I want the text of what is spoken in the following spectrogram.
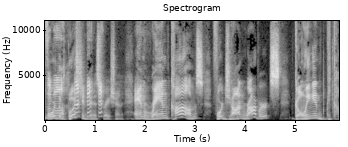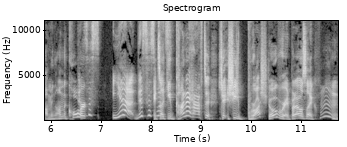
for the Bush administration and ran comms for John Roberts going and becoming on the court. Yeah, this is It's like you kind of have to. She, she brushed over it, but I was like, hmm,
